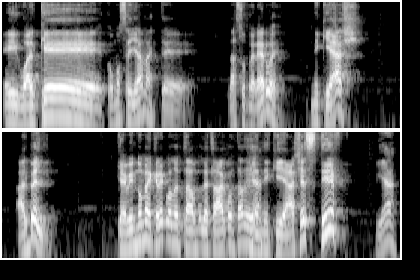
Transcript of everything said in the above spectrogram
e igual que, ¿cómo se llama? Este, la superhéroe, Nikki Ash, Albert. Kevin no me cree cuando le estaba contando, y dije. Nikki Ash es Steve. Ya.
